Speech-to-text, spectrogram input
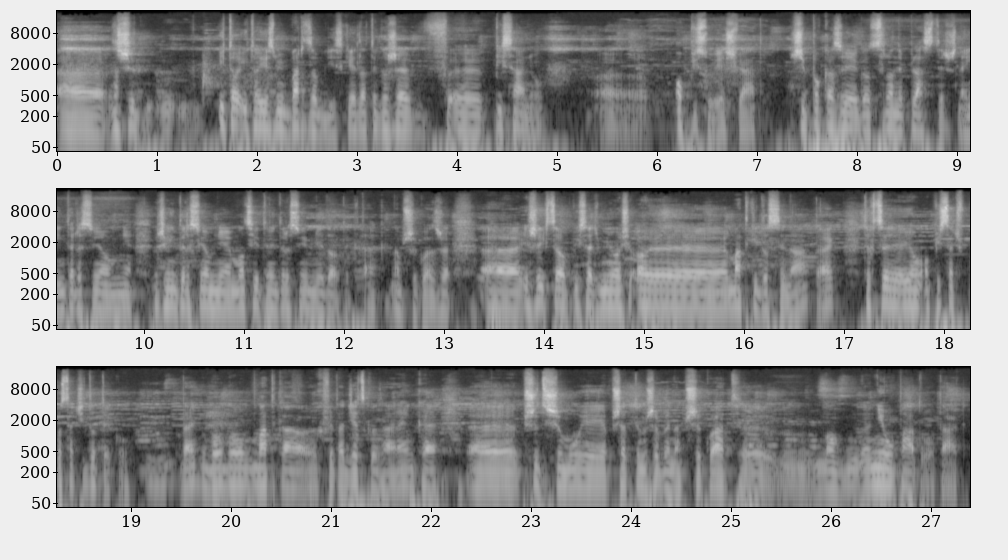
e, znaczy i to, i to jest mi bardzo bliskie, dlatego że w e, pisaniu opisuję świat, czyli pokazuję go od strony plastycznej. Interesują mnie, jeżeli interesują mnie emocje, to interesuje mnie dotyk, tak? Na przykład, że e, jeżeli chcę opisać miłość o, e, matki do syna, tak? To chcę ją opisać w postaci dotyku, tak? Bo, bo matka chwyta dziecko za rękę, e, przytrzymuje je przed tym, żeby na przykład e, no, nie upadło, tak?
